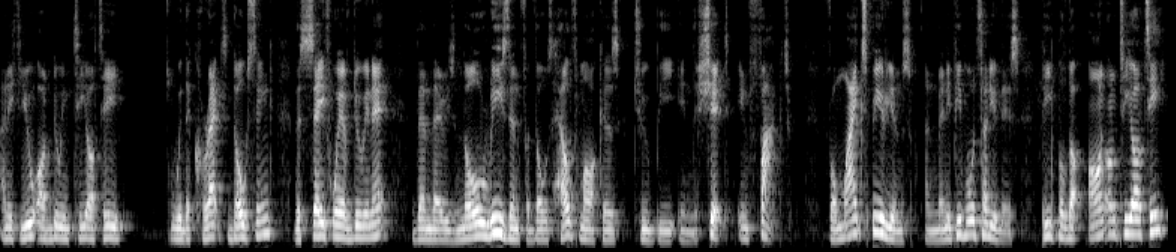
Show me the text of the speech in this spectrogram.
And if you are doing TRT with the correct dosing, the safe way of doing it, then there is no reason for those health markers to be in the shit. In fact, from my experience, and many people will tell you this, people that aren't on TRT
